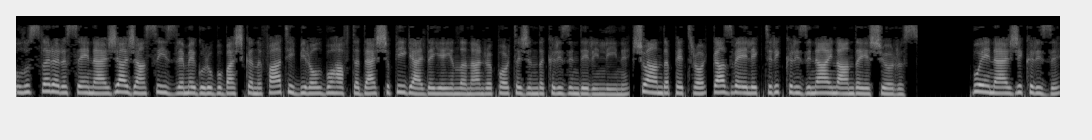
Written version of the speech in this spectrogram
Uluslararası Enerji Ajansı İzleme Grubu Başkanı Fatih Birol bu hafta Der Spiegel'de yayınlanan röportajında krizin derinliğini, şu anda petrol, gaz ve elektrik krizini aynı anda yaşıyoruz. Bu enerji krizi,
